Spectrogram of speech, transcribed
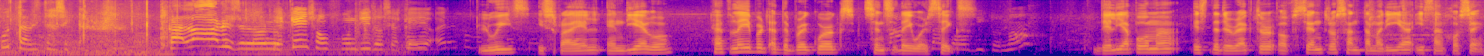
Puta, ahorita hace calor. Calor es el horno. Y aquellos son fundidos y aquellos... Luis, Israel, and Diego have labored at the brickworks since they were six. Delia Poma is the director of Centro Santa Maria y San Jose,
